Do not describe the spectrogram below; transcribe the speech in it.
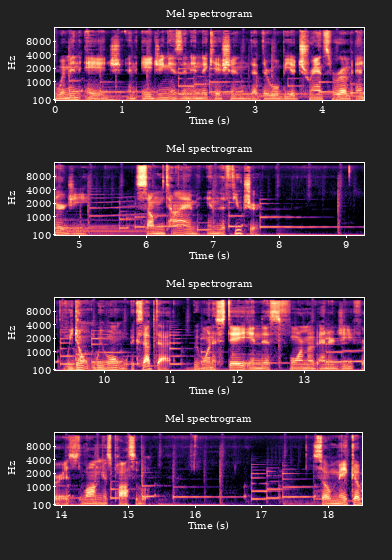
women age, and aging is an indication that there will be a transfer of energy sometime in the future. We don't we won't accept that. We want to stay in this form of energy for as long as possible. So makeup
